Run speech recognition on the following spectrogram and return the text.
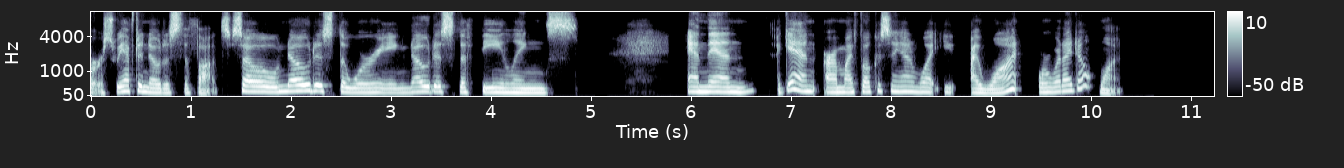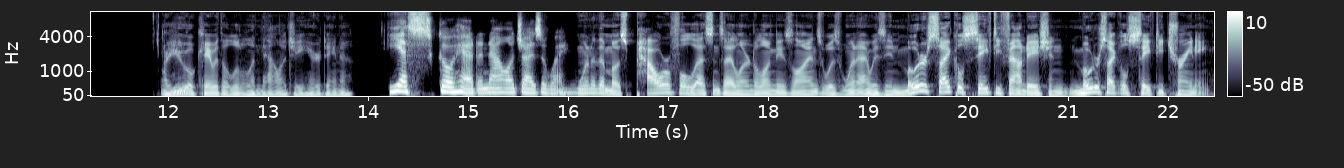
first. We have to notice the thoughts. So notice the worrying, notice the feelings. And then again, am I focusing on what you, I want or what I don't want? Are you okay with a little analogy here, Dana? Yes, go ahead, analogize away. One of the most powerful lessons I learned along these lines was when I was in Motorcycle Safety Foundation, motorcycle safety training.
